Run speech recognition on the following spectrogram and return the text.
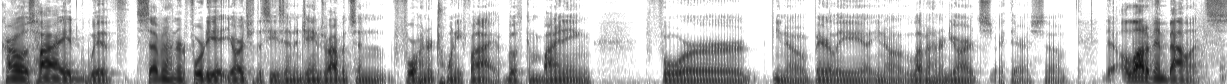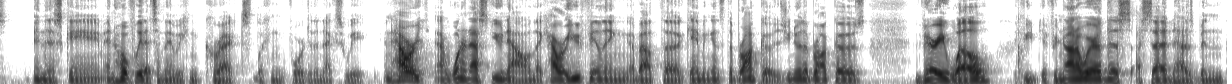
Carlos Hyde with 748 yards for the season and James Robinson 425, both combining for you know barely uh, you know 1100 yards right there. So a lot of imbalance in this game, and hopefully that's something we can correct. Looking forward to the next week. And how are I wanted to ask you now, like how are you feeling about the game against the Broncos? You know the Broncos very well. If you if you're not aware of this, I said has been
